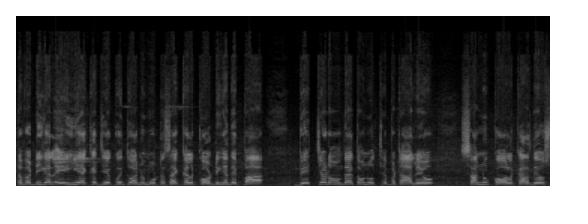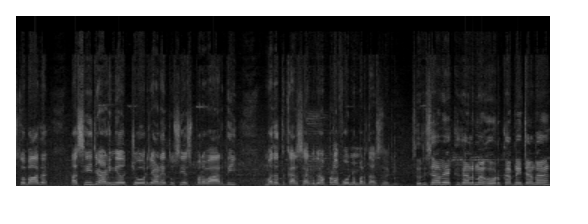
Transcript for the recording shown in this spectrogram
ਤਾਂ ਵੱਡੀ ਗੱਲ ਇਹੀ ਹੈ ਕਿ ਜੇ ਕੋਈ ਤੁਹਾਨੂੰ ਮੋਟਰਸਾਈਕਲ ਕੌਡੀਆਂ ਦੇ ਭਾਅ ਵੇਚਣ ਆਉਂਦਾ ਤਾਂ ਉਹਨੂੰ ਉੱਥੇ ਬਿਠਾ ਲਿਓ, ਸਾਨੂੰ ਕਾਲ ਕਰ ਦਿਓ, ਉਸ ਤੋਂ ਬਾਅਦ ਅਸੀਂ ਜਾਣੀਏ ਉਹ ਚੋਰ ਜਾਣੇ, ਤੁਸੀਂ ਇਸ ਪਰਿਵਾਰ ਦੀ ਮਦਦ ਕਰ ਸਕਦੇ ਹੋ। ਆਪਣਾ ਫੋਨ ਨੰਬਰ ਦੱਸ ਦਿਓ ਜੀ। ਸੁਧੀ ਸਾਹਿਬ ਇੱਕ ਗੱਲ ਮੈਂ ਹੋਰ ਕਰਨੀ ਚਾਹੁੰਦਾ।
